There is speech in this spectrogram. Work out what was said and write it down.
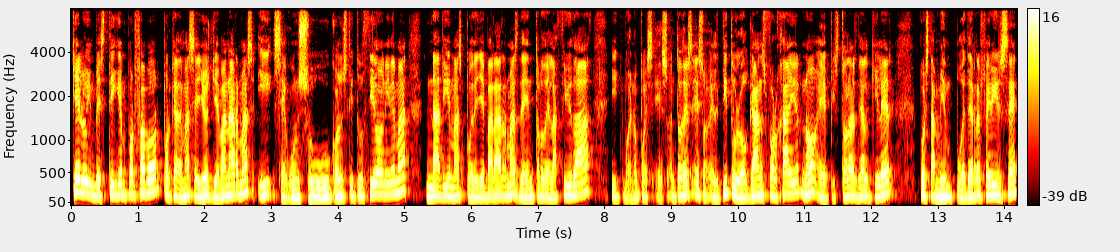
que lo investiguen, por favor, porque además ellos llevan armas y, según su constitución y demás, nadie más puede llevar armas dentro de la ciudad. Y bueno, pues eso. Entonces, eso, el título Guns for Hire, ¿no? Eh, pistolas de alquiler, pues también puede referirse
